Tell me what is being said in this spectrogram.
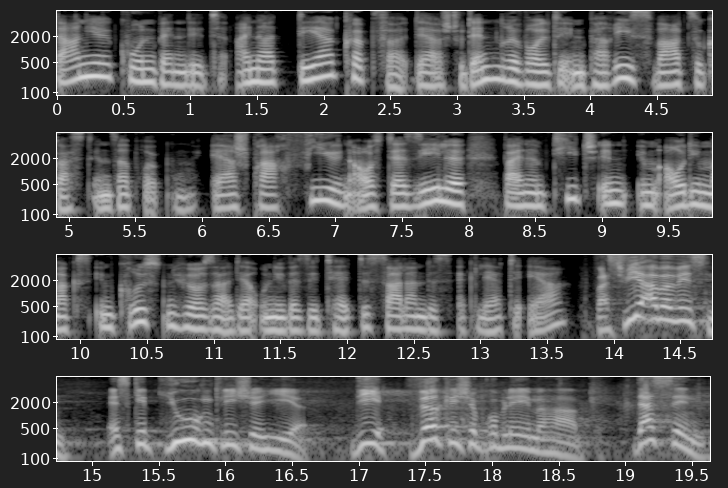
Daniel Cohn-Bendit, einer der Köpfer der Studentenrevolte in Paris, war zu Gast in Saarbrücken. Er sprach vielen aus der Seele bei einem Teach-In im Audimax im größten Hörsaal der Universität des Saarlandes, erklärte er. Was wir aber wissen, es gibt Jugendliche hier, die wirkliche Probleme haben. Das sind,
